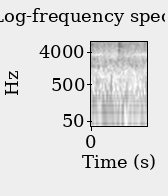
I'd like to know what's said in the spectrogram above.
that.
